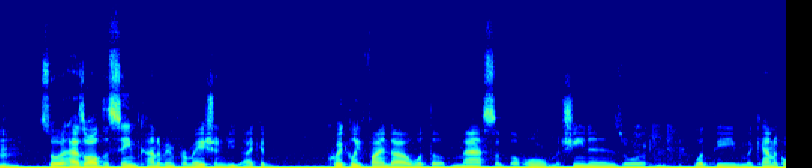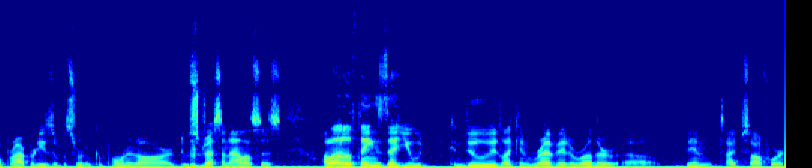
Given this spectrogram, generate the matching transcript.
Mhm. So it has all the same kind of information. I could quickly find out what the mass of the whole machine is, or what the mechanical properties of a certain component are. Do Mhm. stress analysis. A lot of things that you would can do it like in Revit or other uh, BIM type software.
